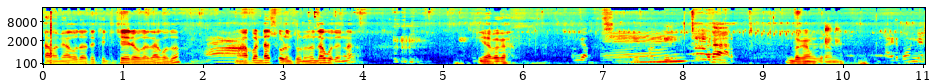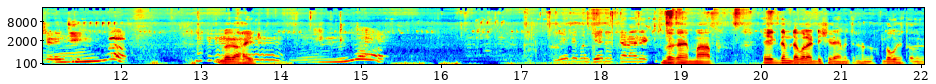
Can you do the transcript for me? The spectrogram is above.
थांबा मी अगोदर आता त्याचे चेहरे वगैरे दाखवतो. मग आपण डास सोडून सोडून दाखवतो ना. या बघा. बघा मित्रांनो. बघा हाईट. बघा माप. एकदम डबल अड्डी शेड आहे मित्रांनो. बघू शकता तुम्ही.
